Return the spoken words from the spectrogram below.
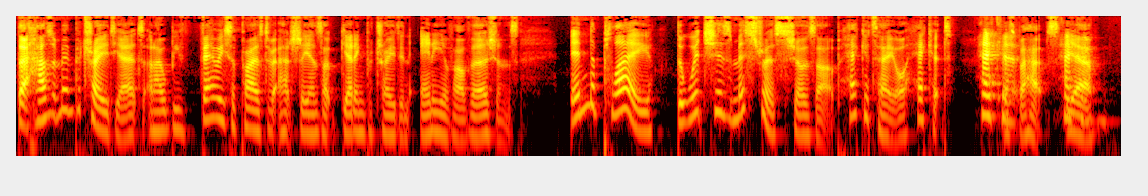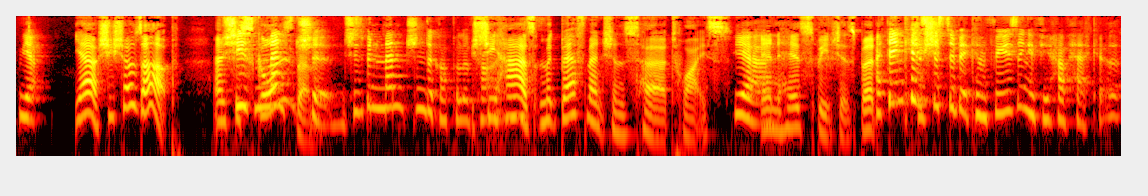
that hasn't been portrayed yet, and I would be very surprised if it actually ends up getting portrayed in any of our versions. In the play, the witch's mistress shows up, Hecate or Hecate. Hecate. Perhaps. Hecate. Yeah. Yeah. Yeah, she shows up. And she She's them. mentioned. She's been mentioned a couple of times. She has. Macbeth mentions her twice. Yeah. In his speeches, but I think it's just a bit confusing if you have Hecate.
